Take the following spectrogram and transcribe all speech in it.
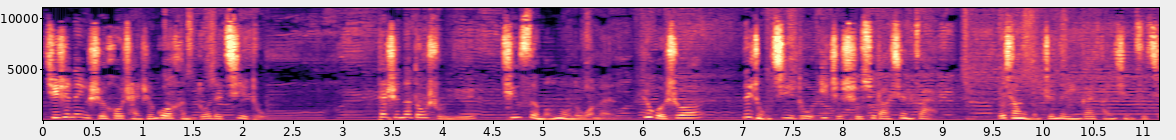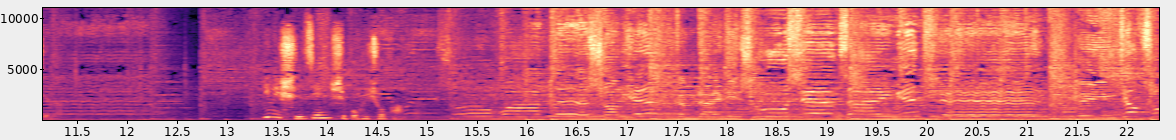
其实那个时候产生过很多的嫉妒，但是那都属于青涩朦胧的我们。如果说那种嫉妒一直持续到现在，我想我们真的应该反省自己了，因为时间是不会说谎的。双眼，等待你出现在面前，背影交错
